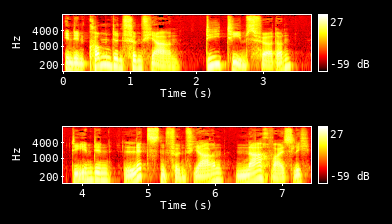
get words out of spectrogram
In den kommenden fünf Jahren die Teams fördern, die in den letzten fünf Jahren nachweislich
